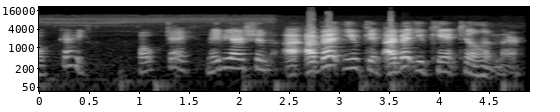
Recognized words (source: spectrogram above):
Okay. Okay, maybe I should. I, I bet you can. I bet you can't kill him there.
